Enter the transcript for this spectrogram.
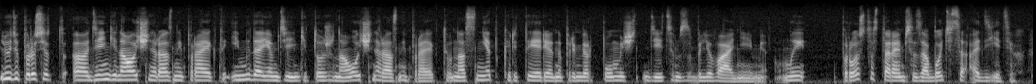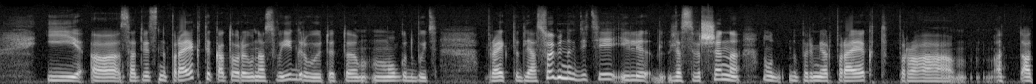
Люди просят э, деньги на очень разные проекты, и мы даем деньги тоже на очень разные проекты. У нас нет критерия, например, помощь детям с заболеваниями. Мы просто стараемся заботиться о детях. И, э, соответственно, проекты, которые у нас выигрывают, это могут быть проекты для особенных детей или для совершенно, ну, например, проект про о, о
